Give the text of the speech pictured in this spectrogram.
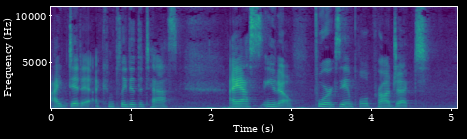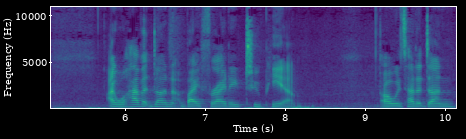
I did it. I completed the task. I ask, you know, for example, a project, I will have it done by Friday 2 p.m. Always had it done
